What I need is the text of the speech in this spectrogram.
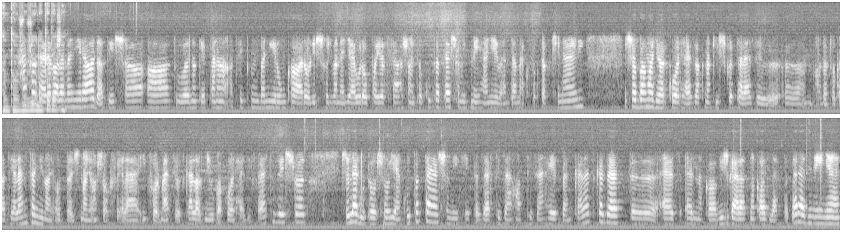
Nem tudom, Zsuzsi, hát van erre valamennyire adat is, a, a, tulajdonképpen a, a cikkünkben írunk arról is, hogy van egy európai összehasonlító kutatás, amit néhány évente meg szoktak csinálni, és abban a magyar kórházaknak is kötelező adatokat jelenteni, ott is nagyon sokféle információt kell adniuk a kórházi fertőzésről, és a legutolsó ilyen kutatás, ami 2016-17-ben keletkezett, ez, ennek a vizsgálatnak az lett az eredménye,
